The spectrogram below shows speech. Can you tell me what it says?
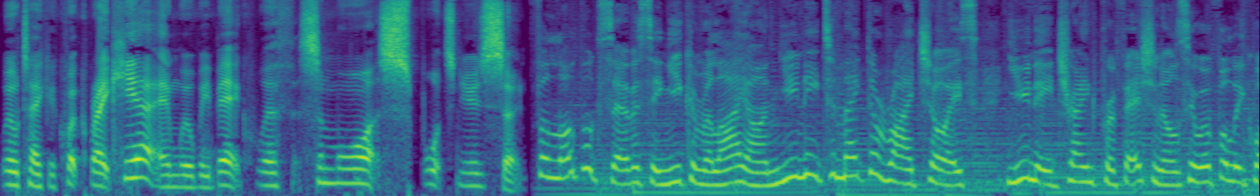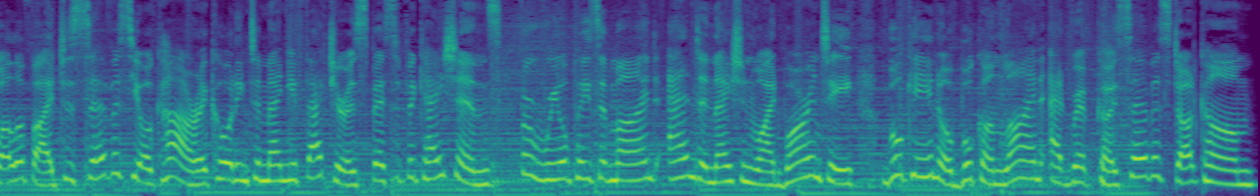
We'll take a quick break here and we'll be back with some more sports news soon. For logbook servicing you can rely on, you need to make the right choice. You need trained professionals who are fully qualified to service your car according to manufacturer's specifications. For real peace of mind and a nationwide warranty, book in or book online at repcoservice.com.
